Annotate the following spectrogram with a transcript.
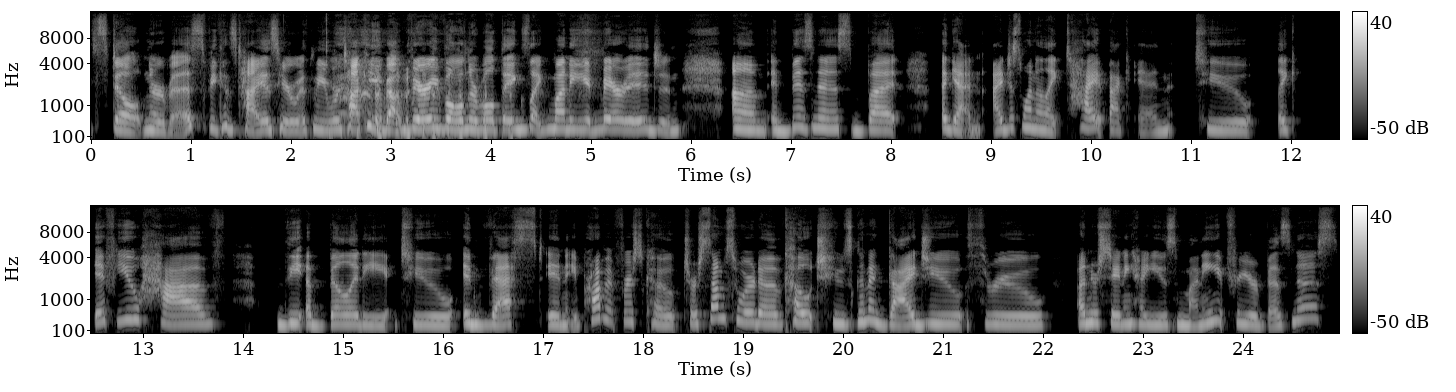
still nervous because ty is here with me. We're talking about very vulnerable things like money and marriage and um and business. But again i just want to like tie it back in to like if you have the ability to invest in a profit first coach or some sort of coach who's going to guide you through understanding how to use money for your business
